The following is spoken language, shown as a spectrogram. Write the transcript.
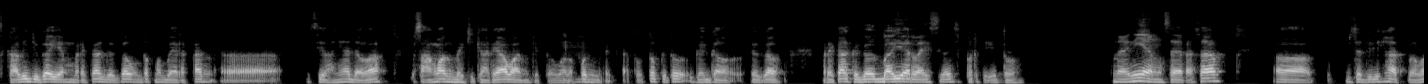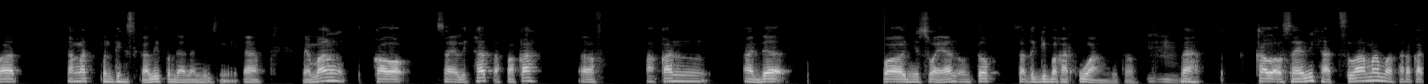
sekali juga yang mereka gagal untuk membayarkan eh, istilahnya adalah pesangon bagi karyawan gitu, walaupun Mhm. mereka tutup itu gagal, gagal, mereka gagal bayar lah istilahnya seperti itu. Iya. Nah ini yang saya rasa eh, bisa dilihat bahwa sangat penting sekali pendanaan di sini. Nah, memang kalau saya lihat apakah eh, akan ada penyesuaian untuk strategi bakar uang gitu. Mm-mm. Nah, kalau saya lihat selama masyarakat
